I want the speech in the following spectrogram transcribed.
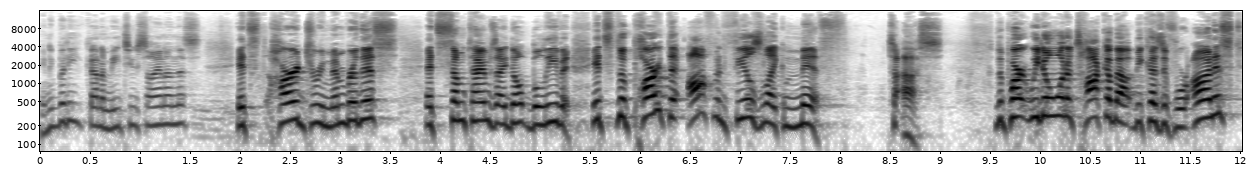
Anybody got a Me Too sign on this? It's hard to remember this. It's sometimes I don't believe it. It's the part that often feels like myth to us. The part we don't want to talk about because if we're honest,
